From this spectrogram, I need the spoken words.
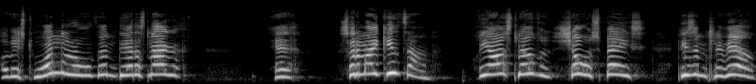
Og hvis du undrer dig over, hvem det er, der snakker, ja, så er det mig guitaren. Og jeg er også glad for sjov space, ligesom klaveret.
